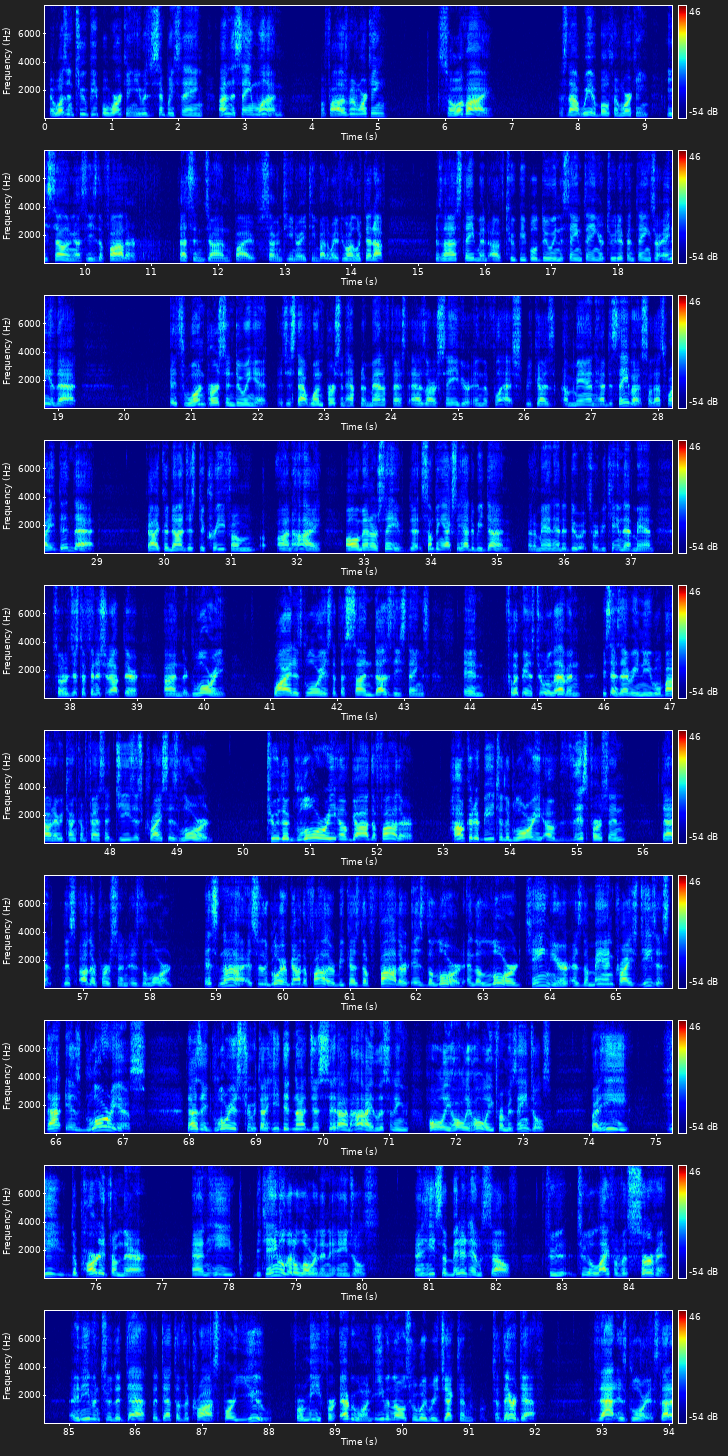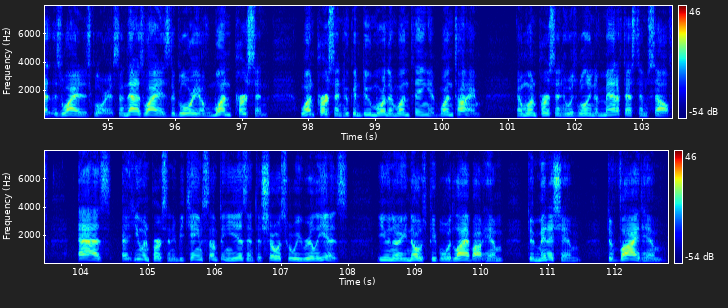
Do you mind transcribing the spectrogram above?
It wasn't two people working. He was simply saying, I'm the same one. My Father's been working, so have I. It's not we have both been working. He's telling us he's the Father. That's in John 5, 17 or 18, by the way, if you want to look that up. It's not a statement of two people doing the same thing or two different things or any of that it's one person doing it. It's just that one person happened to manifest as our Savior in the flesh because a man had to save us. So that's why he did that. God could not just decree from uh, on high, all men are saved. That something actually had to be done, and a man had to do it. So he became that man. So just to finish it up there on the glory, why it is glorious that the Son does these things. In Philippians 2.11, he says, every knee will bow and every tongue confess that Jesus Christ is Lord to the glory of God the Father. How could it be to the glory of this person that this other person is the Lord? It's not. It's to the glory of God the Father because the Father is the Lord, and the Lord came here as the man Christ Jesus. That is glorious. That is a glorious truth that he did not just sit on high listening holy, holy, holy from his angels, but he he departed from there and he became a little lower than the angels and he submitted himself to, to the life of a servant and even to the death, the death of the cross for you, for me, for everyone, even those who would reject him to their death. That is glorious. That is why it is glorious. And that is why it is the glory of one person. One person who can do more than one thing at one time. And one person who is willing to manifest himself as a human person. He became something he isn't to show us who he really is. Even though he knows people would lie about him diminish him, divide him,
